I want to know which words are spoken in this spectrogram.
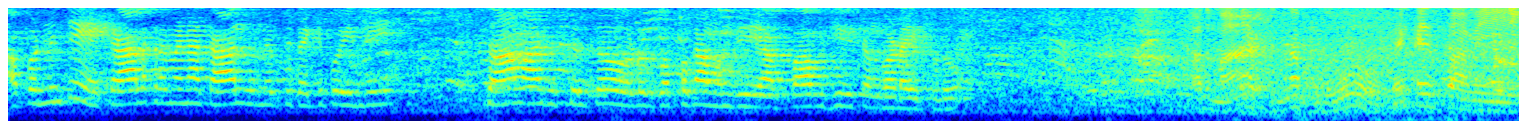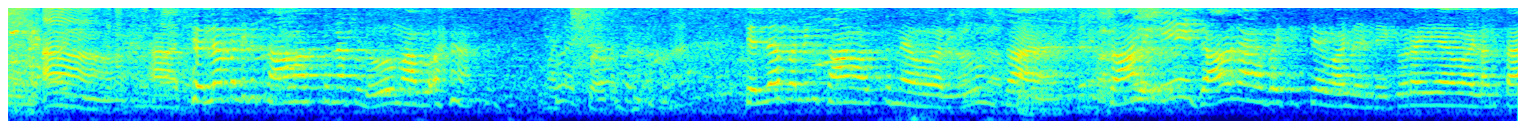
అప్పటి నుంచి కాలక్రమేణా కాలు నొప్పి తగ్గిపోయింది. స్వామి ఆశీస్సులతో గొప్పగా ఉంది ఆ బాబు జీవితం కూడా ఇప్పుడు. కాదమ్మా చిన్నప్పుడు వెంకయ్య స్వామి ఆ, ఆ, చెల్లపల్లికి స్వామి వస్తున్నప్పుడు మా. చెల్లపల్లికి స్వామి వస్తున్న వాళ్ళు స్వామికి జావ కాగబెట్టి ఇచ్చేవాళ్ళండి గురయ్య వాళ్ళంతా.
